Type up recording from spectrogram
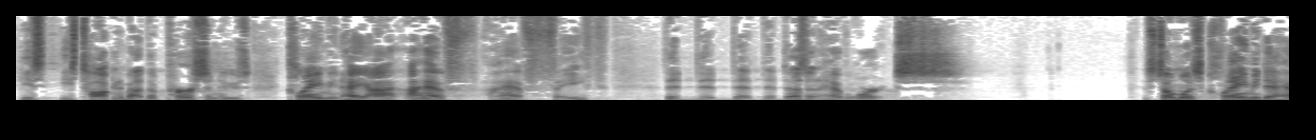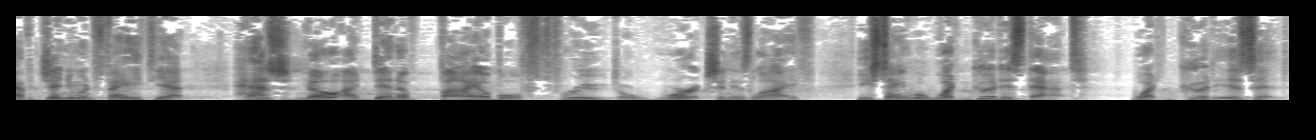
he's, he's talking about the person who's claiming, hey, I, I, have, I have faith that, that, that, that doesn't have works. If someone's claiming to have genuine faith, yet has no identifiable fruit or works in his life, he's saying, well, what good is that? What good is it?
